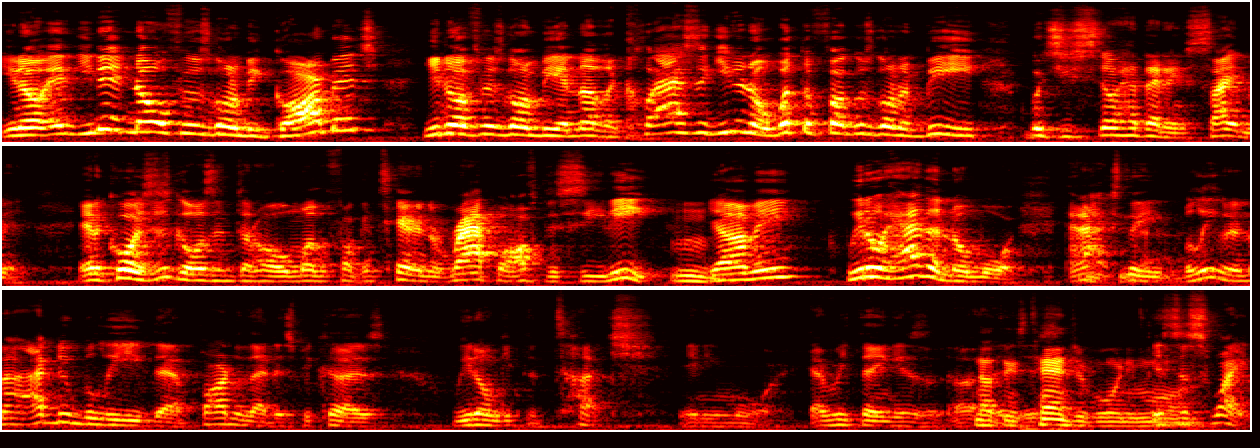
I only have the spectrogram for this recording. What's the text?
You know, and you didn't know if it was going to be garbage. You know if it was going to be another classic. You didn't know what the fuck it was going to be, but you still had that excitement. And of course, this goes into the whole motherfucking tearing the wrap off the CD. You know what I mean? We don't have that no more. And actually, believe it or not, I do believe that part of that is because we don't get to touch anymore. Everything is uh, Nothing's tangible anymore. It's a swipe.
